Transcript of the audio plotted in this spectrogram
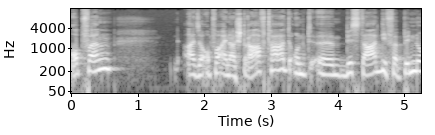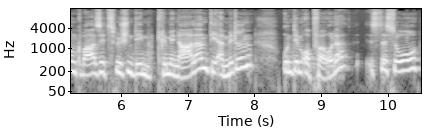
Opfern also Opfer einer Straftat und äh, bis da die Verbindung quasi zwischen den Kriminalern, die ermitteln, und dem Opfer, oder? Ist das so,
